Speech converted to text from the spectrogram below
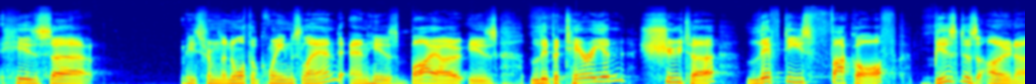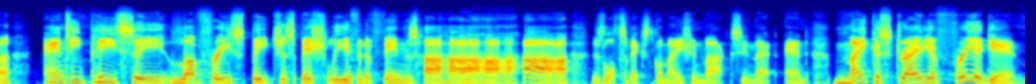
his uh, he's from the north of Queensland, and his bio is libertarian shooter, lefties fuck off, business owner, anti PC, love free speech, especially if it offends, ha ha ha ha ha. There's lots of exclamation marks in that, and make Australia free again.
